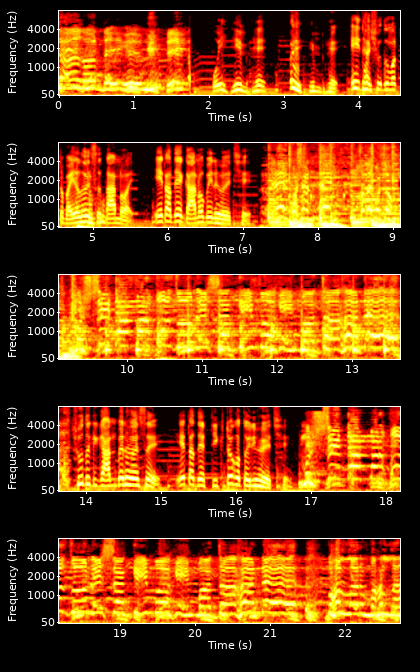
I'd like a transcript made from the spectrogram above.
টানে ওই হিম হে ওই হিম হে। এইটা শুধুমাত্র ভাইরাল হয়েছে তা নয়। এটা দিয়ে গানও বের হয়েছে। বসেন এই সবাই বসো। শুধু কি গান বের হয়েছে? এ তাদের টিকটকও তৈরি হয়েছে। মহল্লার মহল্লা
